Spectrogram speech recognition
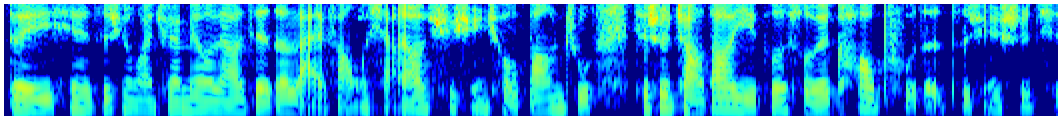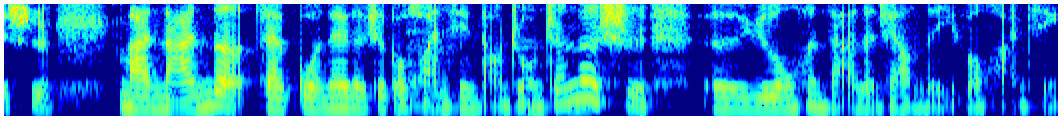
对心理咨询完全没有了解的来访，我想要去寻求帮助，其实找到一个所谓靠谱的咨询师，其实蛮难的。在国内的这个环境当中，真的。是呃鱼龙混杂的这样的一个环境，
